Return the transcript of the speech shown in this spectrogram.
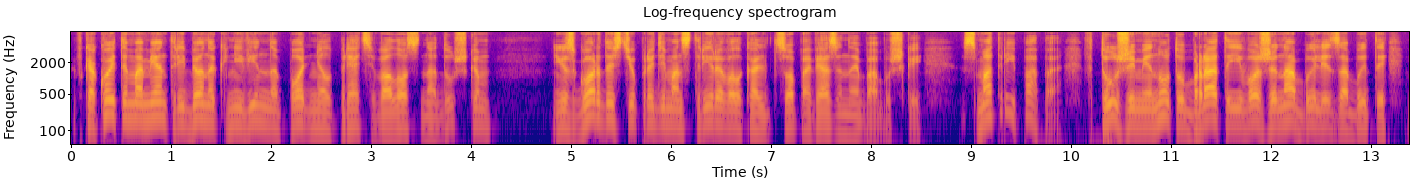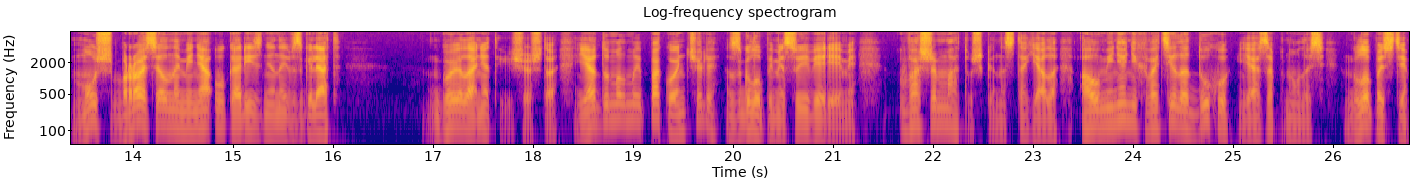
В какой-то момент ребенок невинно поднял прядь волос над ушком и с гордостью продемонстрировал кольцо, повязанное бабушкой. «Смотри, папа, в ту же минуту брат и его жена были забыты. Муж бросил на меня укоризненный взгляд». «Гуэла, нет еще что. Я думал, мы покончили с глупыми суевериями. Ваша матушка настояла, а у меня не хватило духу, я запнулась. Глупости.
